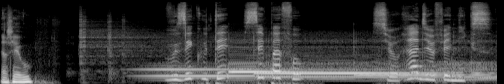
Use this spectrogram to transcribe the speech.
Merci à vous. Vous écoutez C'est pas faux sur Radio Phoenix.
